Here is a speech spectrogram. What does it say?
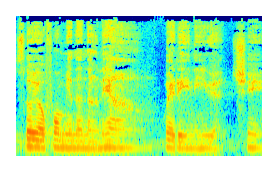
所有负面的能量会离你远去。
